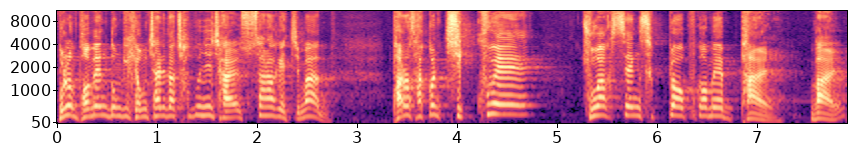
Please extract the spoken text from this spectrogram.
물론 범행 동기 경찰이 다 처분이 잘 수사를 하겠지만 바로 사건 직후에 중학생 습격범의 발, 말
